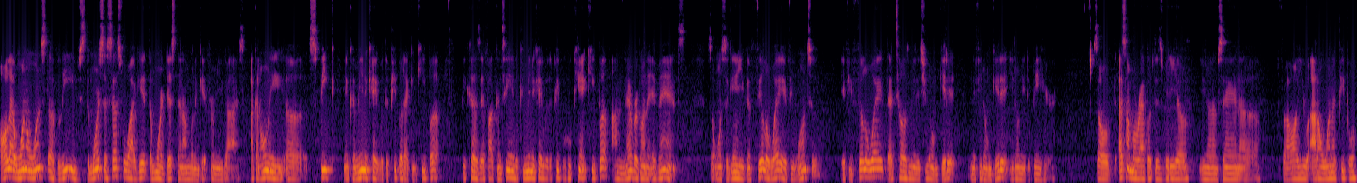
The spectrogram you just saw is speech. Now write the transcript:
all that one-on-one stuff leaves. The more successful I get, the more distant I'm going to get from you guys. I can only uh, speak and communicate with the people that can keep up. Because if I continue to communicate with the people who can't keep up, I'm never going to advance. So once again, you can feel away if you want to. If you feel away, that tells me that you don't get it. And if you don't get it, you don't need to be here. So that's how I'm gonna wrap up this video. You know what I'm saying? Uh, for all you I don't want to people,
